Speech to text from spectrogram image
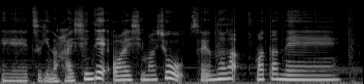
えー、次の配信でお会いしましょう。さようなら。またね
